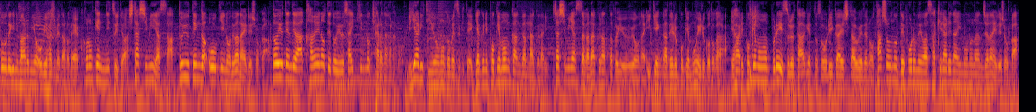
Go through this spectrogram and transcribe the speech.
倒的に丸みを帯び始めたのでこの件については親しみやすさという点が大きいのではないでしょうか。そういう点では亀の手という最近のキャラながらもリアリティを求めすぎて逆にポケモン感がなくなり親しみやすさがなくなったというような意見が出るポケモンもいることからやはりポケモンをプレイするターゲット層を理解した上での多少のデフォルメは避けられないものなんじゃないでしょうか。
